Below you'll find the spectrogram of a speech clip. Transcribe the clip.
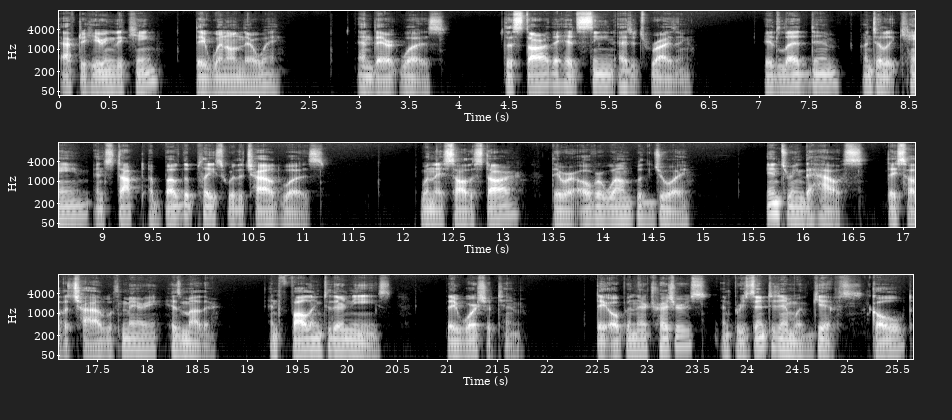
After hearing the king, they went on their way. And there it was, the star they had seen at its rising. It led them until it came and stopped above the place where the child was. When they saw the star, they were overwhelmed with joy. Entering the house, they saw the child with Mary, his mother, and falling to their knees, they worshipped him. They opened their treasures and presented him with gifts gold,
